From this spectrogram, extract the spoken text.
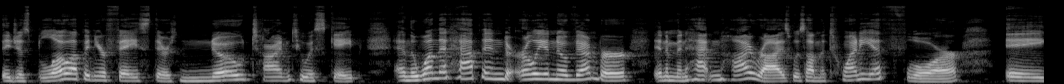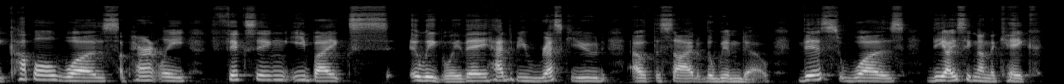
They just blow up in your face. There's no time to escape. And the one that happened early in November in a Manhattan high rise was on the 20th floor. A couple was apparently fixing e-bikes illegally. They had to be rescued out the side of the window. This was the icing on the cake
